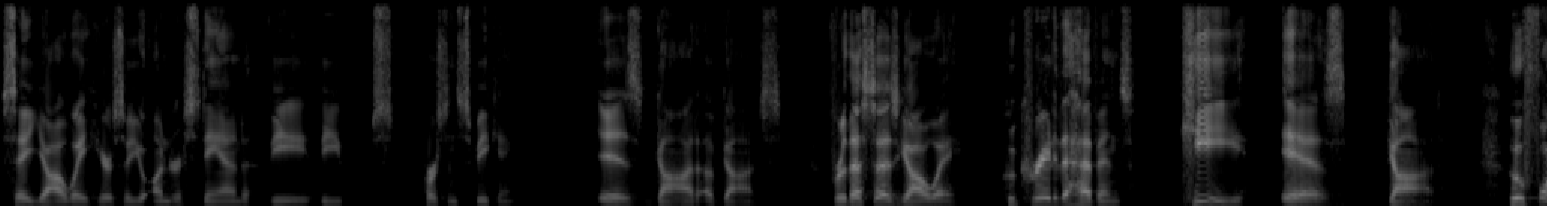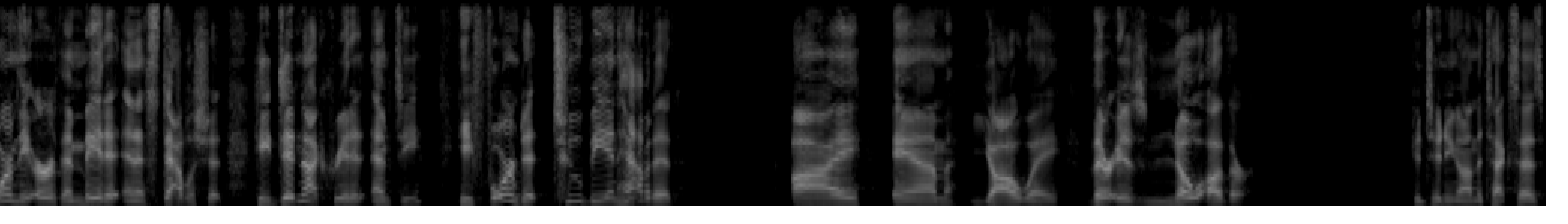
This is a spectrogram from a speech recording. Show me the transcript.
say Yahweh here so you understand the, the person speaking is God of gods. For thus says Yahweh, who created the heavens, he is God, who formed the earth and made it and established it. He did not create it empty, he formed it to be inhabited. I am Yahweh. There is no other. Continuing on, the text says,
